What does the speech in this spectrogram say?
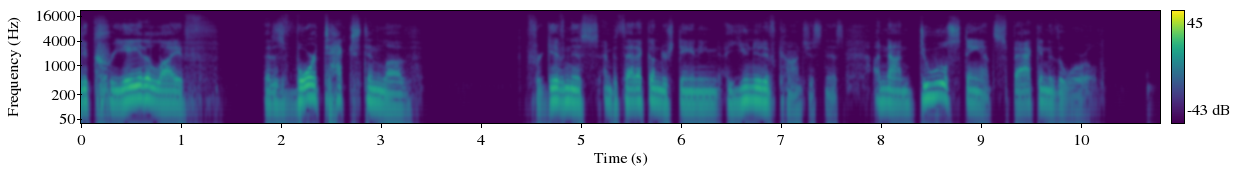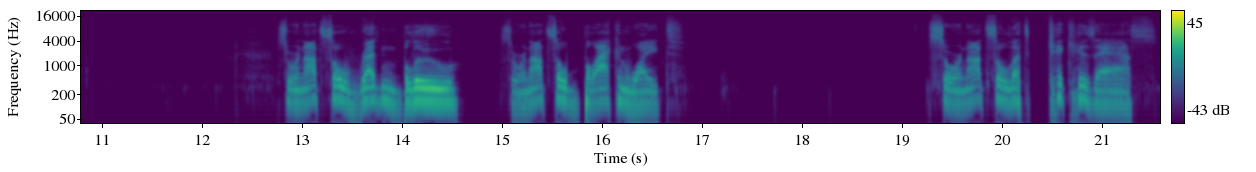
to create a life that is vortexed in love, forgiveness, empathetic understanding, a unitive consciousness, a non dual stance back into the world. So we're not so red and blue. So we're not so black and white. So we're not so let's kick his ass.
